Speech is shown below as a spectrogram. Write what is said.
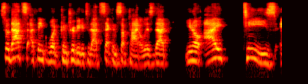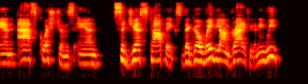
so that's I think what contributed to that second subtitle is that, you know, I tease and ask questions and suggest topics that go way beyond gratitude. I mean, we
